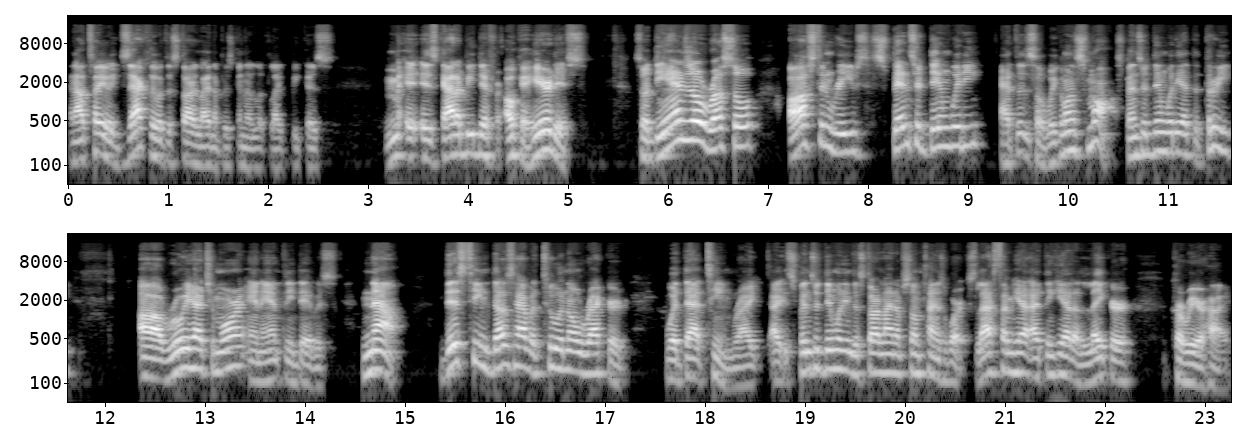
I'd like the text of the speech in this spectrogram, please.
and I'll tell you exactly what the start lineup is going to look like because it's got to be different. Okay, here it is. So D'Angelo Russell, Austin Reaves, Spencer Dinwiddie at the so we're going small. Spencer Dinwiddie at the three, uh, Rui Hachimura and Anthony Davis. Now this team does have a two and zero oh record with that team, right? Spencer Dinwiddie in the start lineup sometimes works. Last time he had, I think he had a Laker career high,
